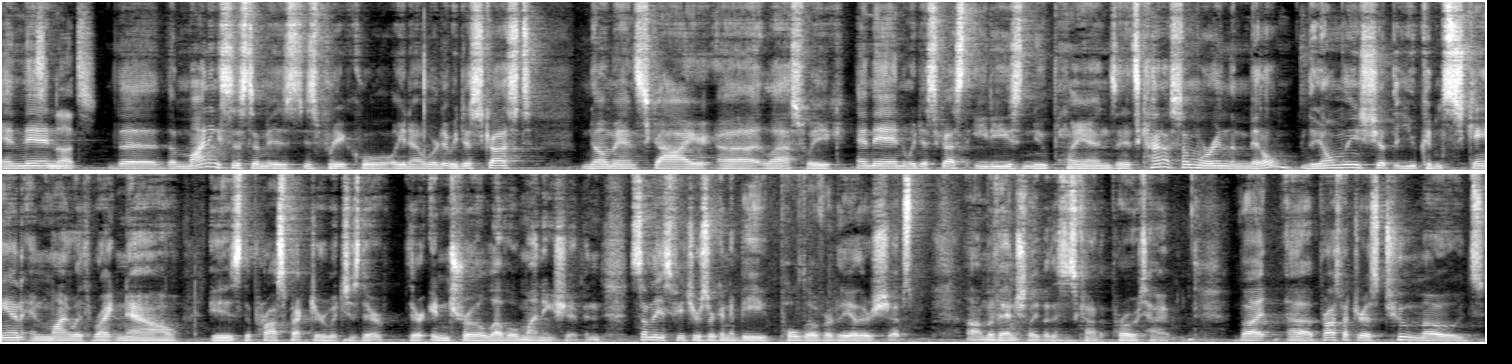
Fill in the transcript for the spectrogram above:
And then the the mining system is is pretty cool. You know, we're, we discussed No Man's Sky uh, last week, and then we discussed ED's new plans, and it's kind of somewhere in the middle. The only ship that you can scan and mine with right now is the Prospector, which is their their intro level mining ship, and some of these features are going to be pulled over to the other ships um, eventually, but this is kind of the prototype. But uh, Prospector has two modes.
